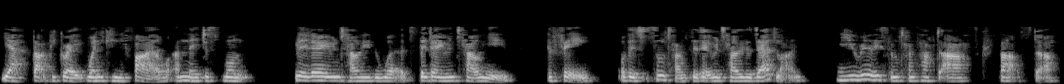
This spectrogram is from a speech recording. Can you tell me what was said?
yeah, that'd be great. When can you file? And they just want, they don't even tell you the words. They don't even tell you the fee or they just, sometimes they don't even tell you the deadline. You really sometimes have to ask that stuff.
